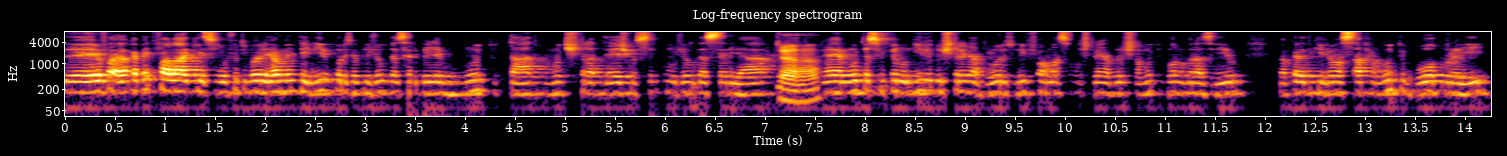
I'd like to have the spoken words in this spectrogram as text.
É, eu, eu, acabei de falar que assim, o futebol ele realmente tem nível, por exemplo, o jogo da Série B é muito tático, muito estratégico, assim como o jogo da Série A. Uhum. É muito assim pelo nível dos treinadores, o nível de formação dos treinadores está muito bom no Brasil. Eu acredito que vem uma safra muito boa por aí.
